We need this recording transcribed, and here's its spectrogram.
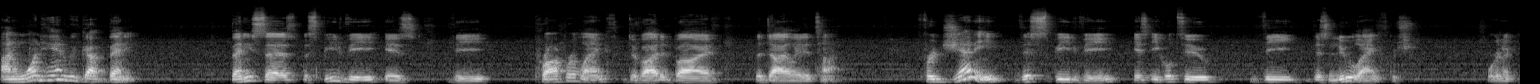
On one hand, we've got Benny. Benny says the speed v is the proper length divided by the dilated time. For Jenny, this speed v is equal to the this new length, which we're going to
